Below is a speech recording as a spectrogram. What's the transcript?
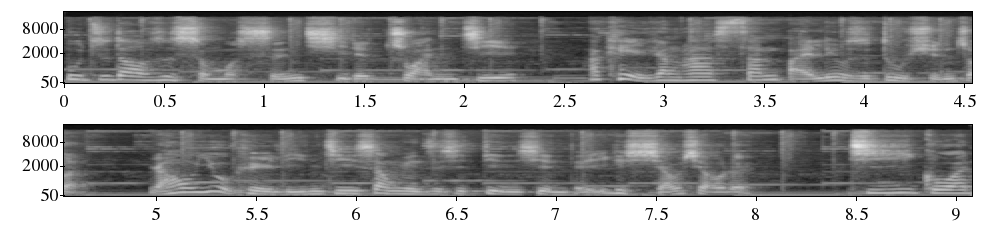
不知道是什么神奇的转接，它可以让它三百六十度旋转。然后又可以连接上面这些电线的一个小小的机关，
